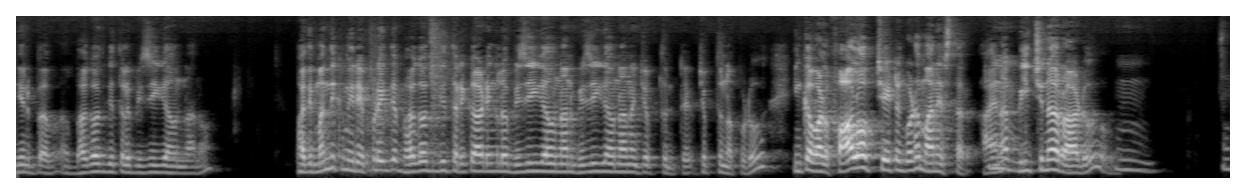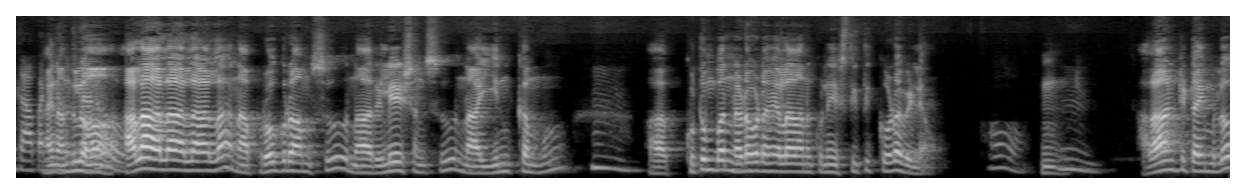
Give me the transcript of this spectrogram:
నేను భగవద్గీతలో బిజీగా ఉన్నాను. పది మందికి మీరు ఎప్పుడైతే భగవద్గీత రికార్డింగ్లో బిజీగా ఉన్నాను బిజీగా ఉన్నానని చెప్తుంటే చెప్తున్నప్పుడు ఇంకా వాళ్ళు ఫాలో అప్ చేయటం కూడా మానేస్తారు. ఆయన. పిలిచినా రాడు. ఆయన అందులో. అలా అలా అలా అలా నా ప్రోగ్రామ్స్ నా రిలేషన్స్ నా ఇన్కమ్ కుటుంబం నడవడం ఎలా అనుకునే స్థితికి కూడా వెళ్ళాం. అలాంటి టైంలో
